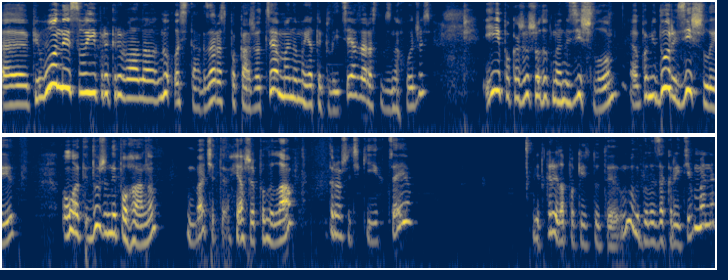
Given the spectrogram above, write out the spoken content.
е, півони свої прикривала. Ну, ось так. Зараз покажу. Це в мене моя теплиця. Я зараз тут знаходжусь. І покажу, що тут в мене зійшло. Е, Помідори зійшли. От, дуже непогано. Бачите, я вже полила трошечки їх цею. Відкрила, поки тут були закриті в мене.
